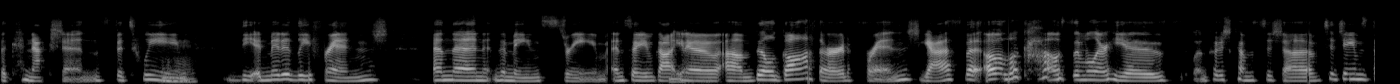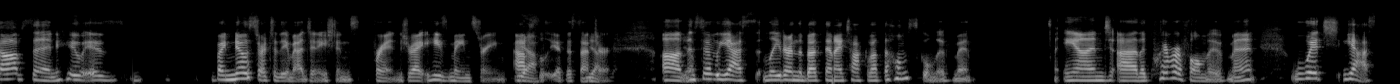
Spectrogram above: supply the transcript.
the connections between mm-hmm. the admittedly fringe and then the mainstream. And so you've got, yeah. you know, um, Bill Gothard, fringe, yes, but oh, look how similar he is when push comes to shove to James Dobson, who is by no stretch of the imagination's fringe, right? He's mainstream, absolutely yeah. at the center. Yeah. Um, yeah. And so, yes, later in the book, then I talk about the homeschool movement and uh, the quiverful movement, which, yes,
